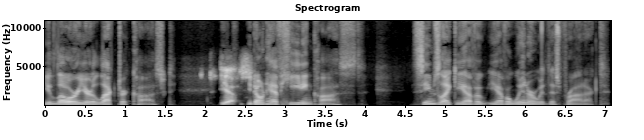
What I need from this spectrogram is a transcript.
You lower your electric cost. Yes. You don't have heating costs. Seems like you have a you have a winner with this product.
